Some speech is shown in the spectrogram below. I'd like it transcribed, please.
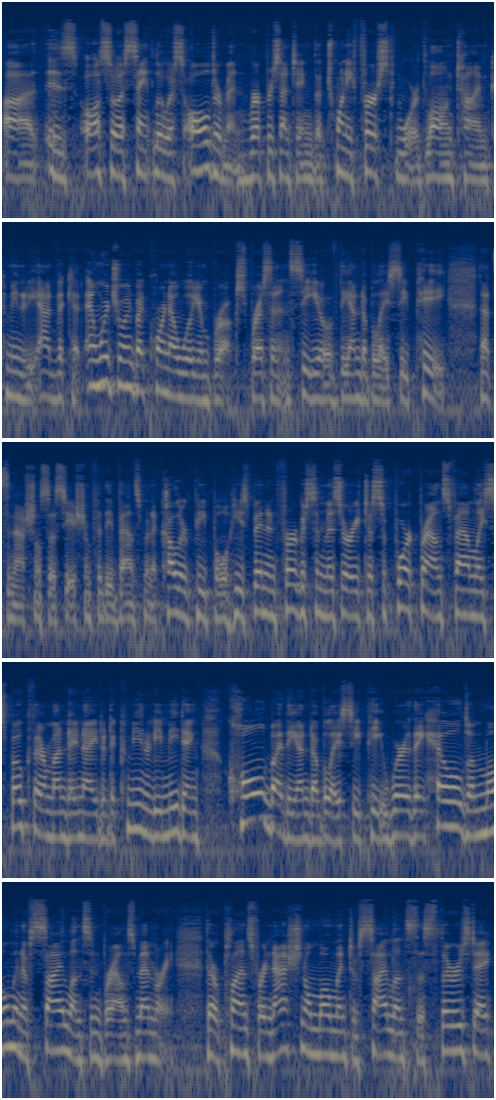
uh, is also a St. Louis alderman representing the 21st Ward, longtime community advocate. And we're joined by Cornell William Brooks, president and CEO of the NAACP. That's the National Association for the Advancement of Colored People. He's been in Ferguson, Missouri to support Brown's family, spoke there Monday night at a community meeting called by the NAACP where they held a moment of silence in Brown's memory. There are plans for a national moment of silence this Thursday.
